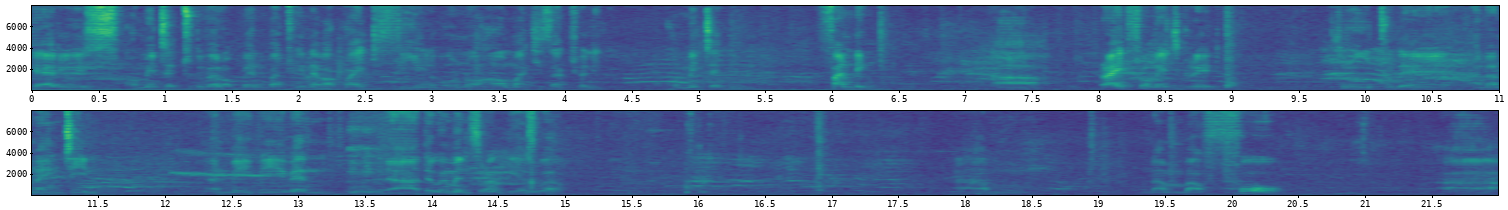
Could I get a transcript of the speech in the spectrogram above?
KRU is committed to development but we never quite feel or know how much is actually committed in funding uh, right from age grade through to the under 19 and maybe even uh, the women's rugby as well. Um, number four, uh,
